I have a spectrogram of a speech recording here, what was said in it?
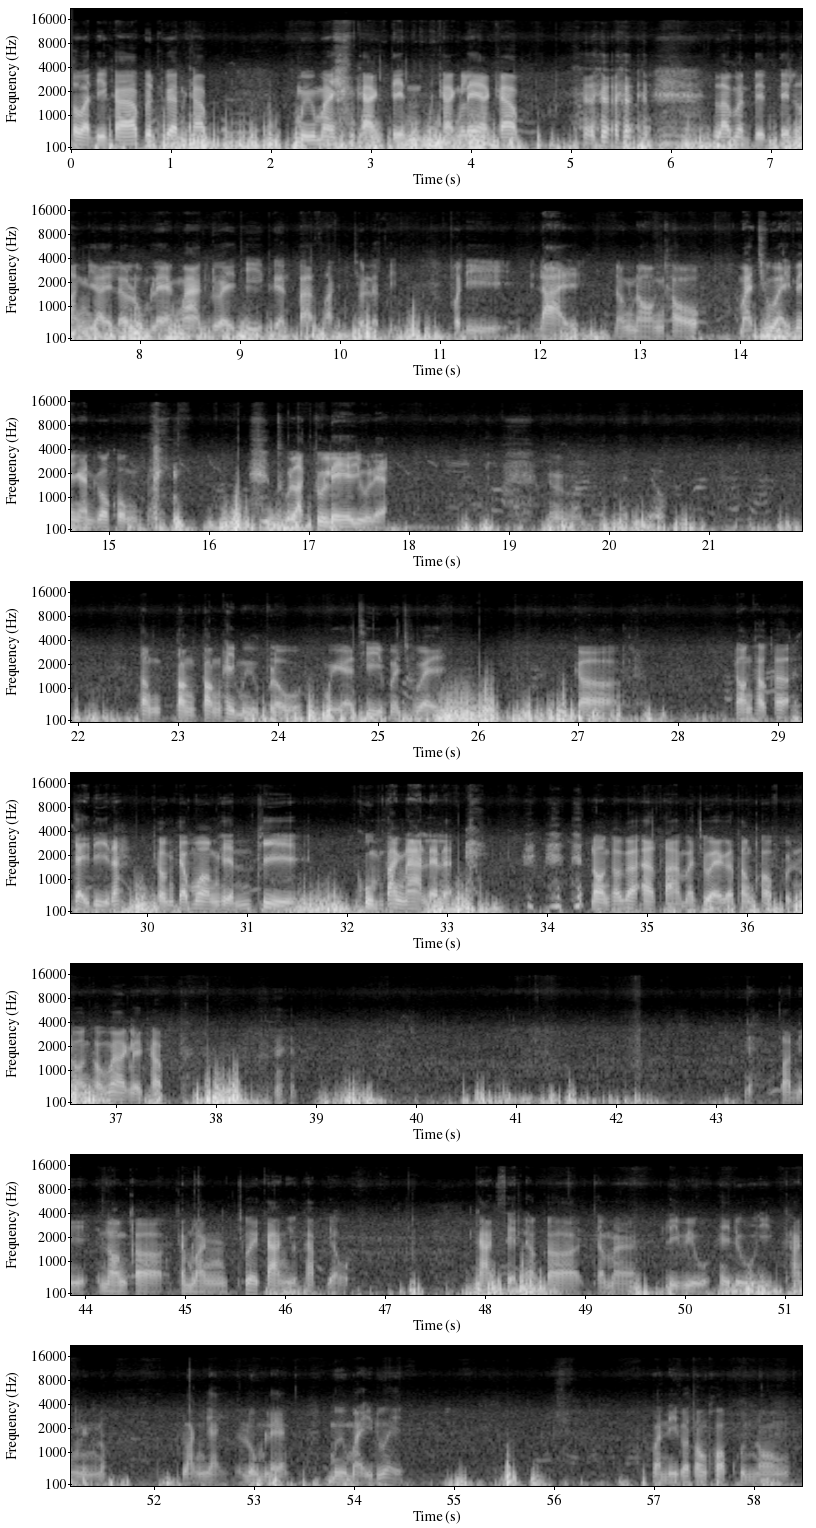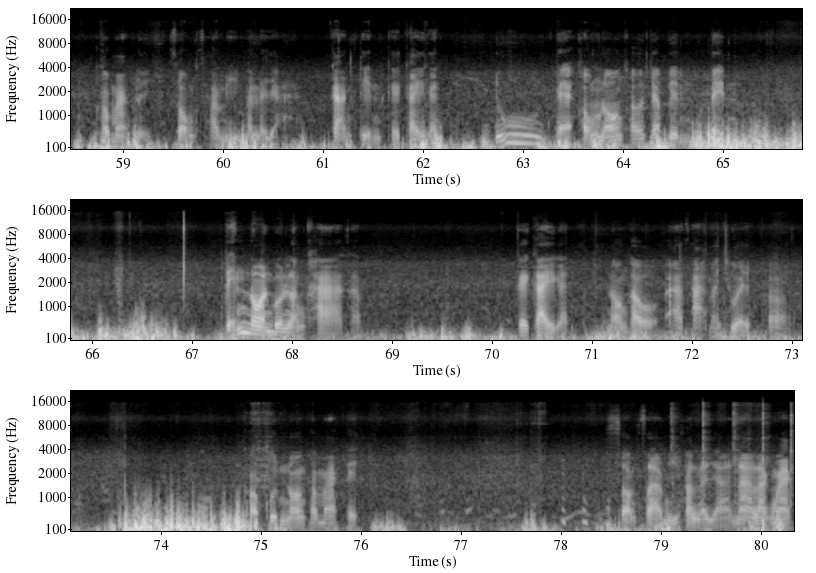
สวัสดีครับเพื่อนๆครับ มือใหม่กลางเต็นท์ครั้งแรกครับ แล้วมันเป็นเต็นท์หลังใหญ่แล้วลมแรงมากด้วยที่เขื่อนป่าสักชนลสิทธิ์พอดีได้น้องๆเขามาช่วยไม่งั้นก็คง ทุลักทุเลอยู่แหละต้องต้องต้องให้มือโปรมืออาชีพมาช่วย ก็ น้องเขาก็ใจดีนะคงจะมองเห็นพี่คุมตั้งนานแล้วแหละ น้องเขาก็อาสามาช่วยก็ต้องขอบคุณน้องเขามากเลยครับเนี่ยตอนนี้น้องก็กำลังช่วยกลางอยู่ครับ เดี๋ยวกลางเสร็จแล้วก็จะมารีวิวให้ดูอีกครั้งหนึ่งเนาะหลังใหญ่ลมแรงมือใหม่ด้วย วันนี้ก็ต้องขอบคุณน้องเขามากเลยสองสามีภรรยากางเต็นท์ใกล้ ๆ กันนู่แต่ของน้องเขาจะเป็นเต็นท์เต็นท์นอนบนหลังคาครับ ใกล้ ๆ กัน น้องเขาอาสามาช่วยก็ ขอบคุณน้องเขามากเลยสองสามีภรรยาน่ารักมาก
